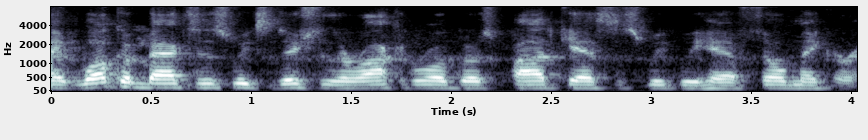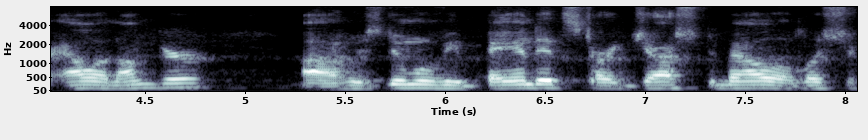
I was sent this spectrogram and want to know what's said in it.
right, welcome back to this week's edition of the Rock and Roll Ghost podcast. This week we have filmmaker Allan Ungar, uh, whose new movie Bandit, starring Josh Duhamel, Elisha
